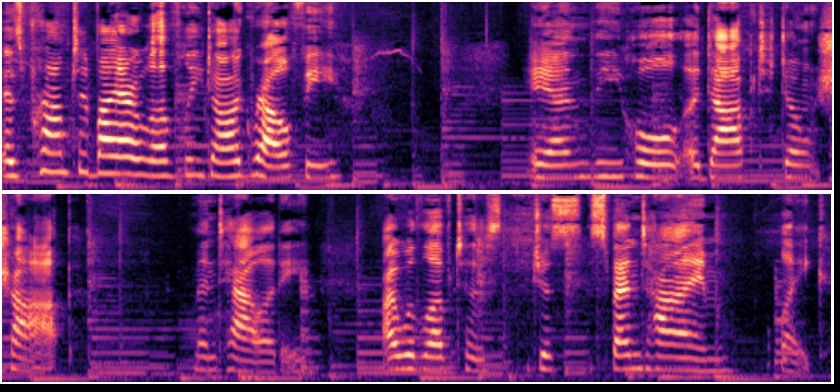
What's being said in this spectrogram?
As prompted by our lovely dog Ralphie and the whole adopt, don't shop mentality. I would love to just spend time, like,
